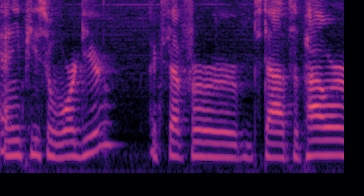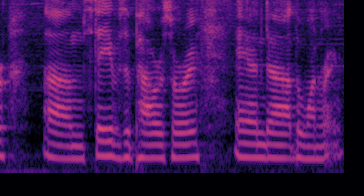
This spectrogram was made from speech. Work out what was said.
any piece of war gear, except for staves of power, um, staves of power, sorry, and uh, the One Ring.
